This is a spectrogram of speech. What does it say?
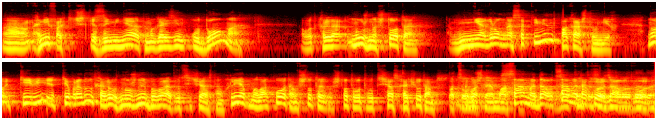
А, Они фактически заменяют магазин у дома. Вот когда нужно что-то, не огромный ассортимент пока что у них, но те, те продукты, которые нужны бывают вот сейчас, там хлеб, молоко, там что-то, что-то вот, вот сейчас хочу там. Подсолнечное масло. Самое, да, вот Вот самое такое, да, вот вот, вот.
